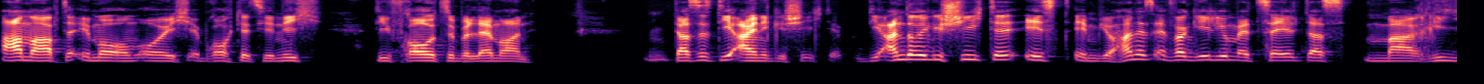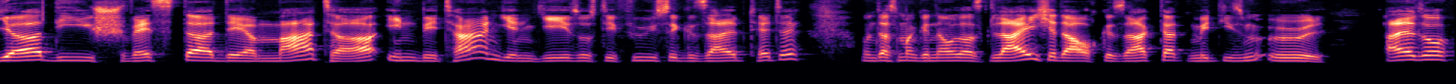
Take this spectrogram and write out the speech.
Arme habt ihr immer um euch. Ihr braucht jetzt hier nicht die Frau zu belämmern. Das ist die eine Geschichte. Die andere Geschichte ist im Johannesevangelium erzählt, dass Maria, die Schwester der Martha, in Bethanien Jesus die Füße gesalbt hätte und dass man genau das Gleiche da auch gesagt hat mit diesem Öl. Also,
